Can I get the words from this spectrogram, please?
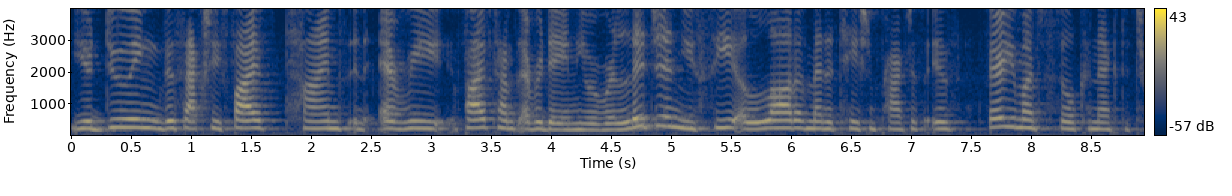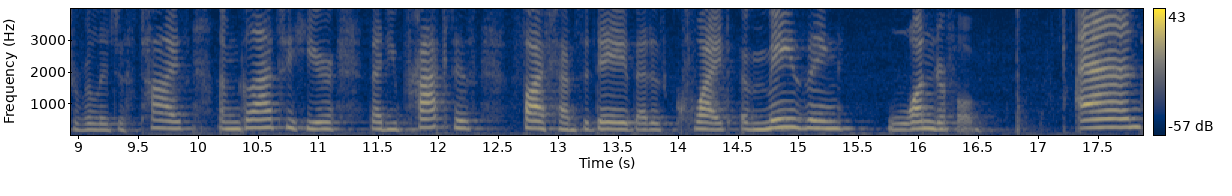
you're doing this actually five times in every five times every day in your religion. You see a lot of meditation practice is very much still connected to religious ties. I'm glad to hear that you practice five times a day. That is quite amazing. Wonderful. And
